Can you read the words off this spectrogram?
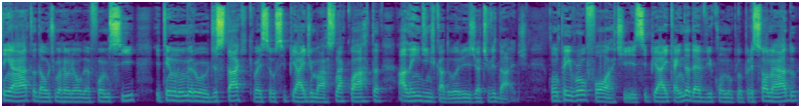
tem a ata da última reunião do FOMC e tem um número de destaque que vai ser o CPI de março na quarta, além de indicadores de atividade. Com o payroll forte e CPI que ainda deve vir com o núcleo pressionado,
